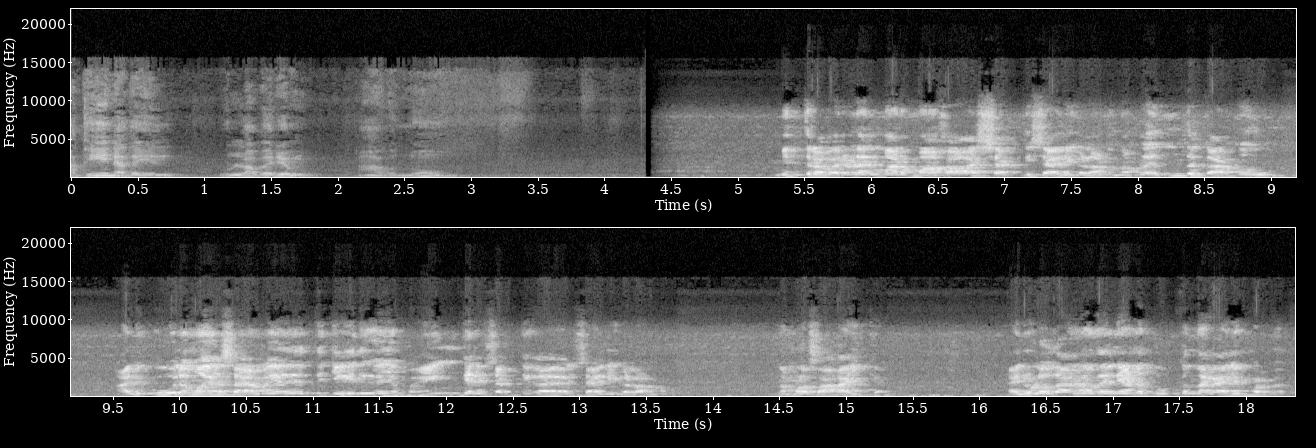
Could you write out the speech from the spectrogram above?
അധീനതയിൽ ഉള്ളവരും ആകുന്നു. മിത്രവരുണന്മാർ മഹാശക്തിശാലികളാണ്. നമ്മൾ എന്ത് കർമ്മവും അനുകൂലമായ സമയത്ത് ചെയ്തു കഴിഞ്ഞാൽ ഭയങ്കര ശക്തിശാലികളാണ്. നമ്മളെ സഹായിക്കാൻ. അതിനുള്ള ഉദാഹരണം തന്നെയാണ് തൂക്കുന്ന കാര്യം പറഞ്ഞത്.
